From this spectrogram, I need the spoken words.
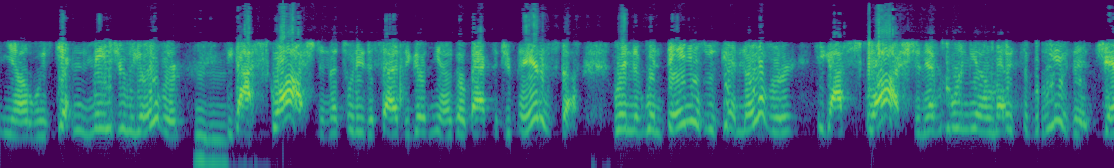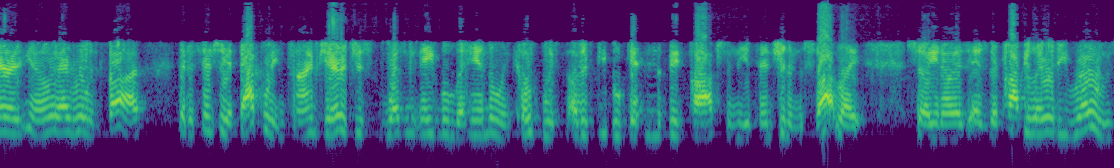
you know, was getting majorly over, Mhm. he got squashed, and that's when he decided to go, you know, go back to Japan and stuff. When when Daniels was getting over, he got squashed, and everyone, you know, led it to believe that Jarrett, you know, everyone thought that essentially at that point in time, Jarrett just wasn't able to handle and cope with other people getting the big pops and the attention and the spotlight. So, you know, as, as their popularity rose,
